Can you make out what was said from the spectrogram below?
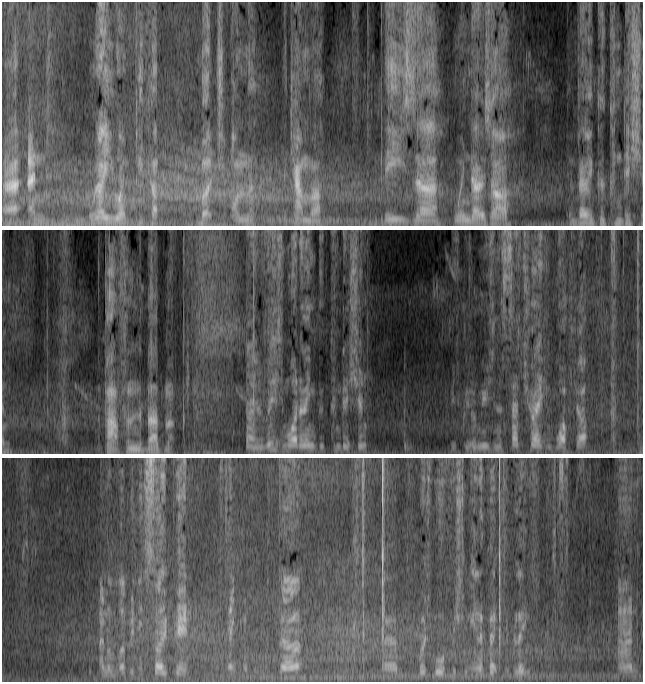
Uh, and although you won't pick up much on the, the camera, these uh, windows are in very good condition, apart from the bird muck. So the reason why they're in good condition is because I'm using a saturated washer and I'm rubbing this soap in, it's taking off all the dirt um, much more efficiently and effectively. And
